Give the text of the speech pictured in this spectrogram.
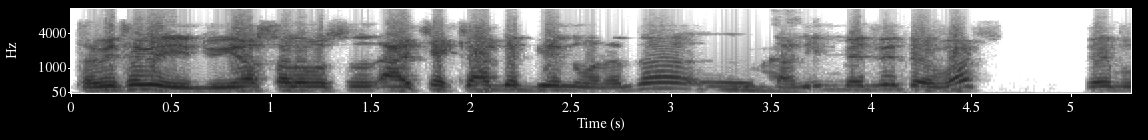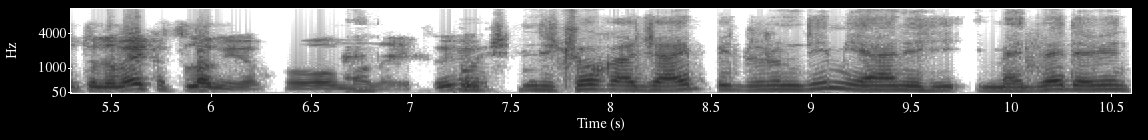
Tabii tabii dünya sıralamasının erkeklerde bir numarada e, Danil Medvedev var ve bu turnuvaya katılamıyor. O olmalı. Bu şimdi çok acayip bir durum değil mi? Yani Medvedev'in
